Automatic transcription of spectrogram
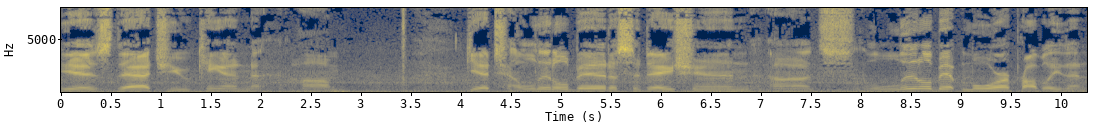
is that you can um, get a little bit of sedation. Uh, it's a little bit more probably than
